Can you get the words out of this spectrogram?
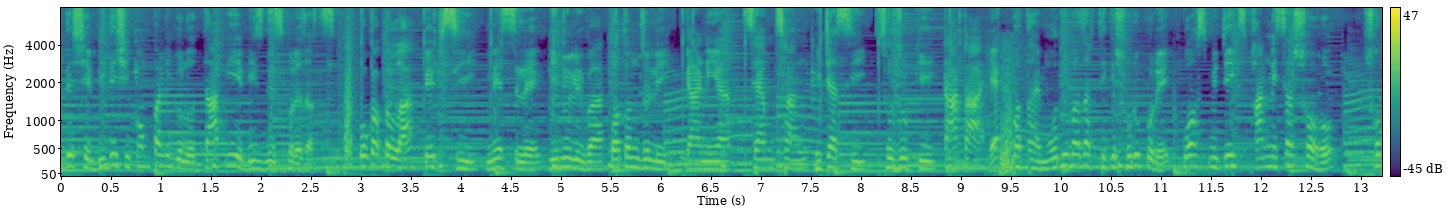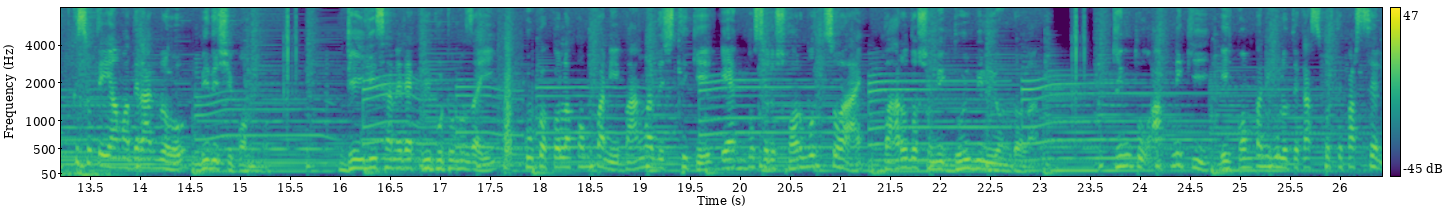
আমাদের দেশে বিদেশি কোম্পানিগুলো দাপিয়ে বিজনেস করে যাচ্ছে। Coca Cola Pepsi Nestle Unilever Patanjali Garnier Samsung Hitachi Suzuki Tata এক কথায় মুদিবাজার থেকে শুরু করে কসমেটিক্স ফার্নিচার সহ সবকিছুতেই আমাদের আগ্রহ বিদেশি পণ্য। ডেইলি সানের এক রিপোর্ট অনুযায়ী কোকাকোলা কোম্পানি বাংলাদেশ থেকে এক বছরে সর্বোচ্চ আয় বারো দশমিক দুই বিলিয়ন ডলার কিন্তু আপনি কি এই কোম্পানিগুলোতে কাজ করতে পারছেন?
